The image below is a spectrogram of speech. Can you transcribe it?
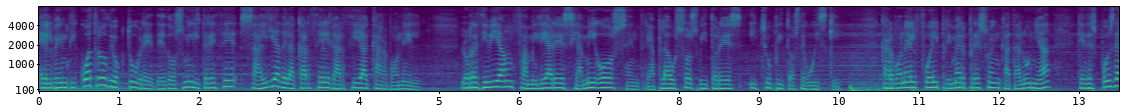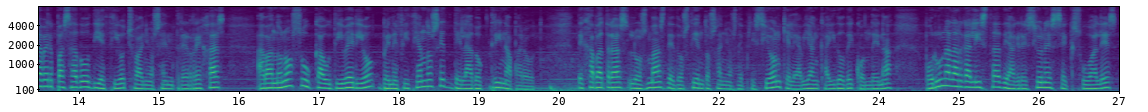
El 24 de octubre de 2013 salía de la cárcel García Carbonell. Lo recibían familiares y amigos entre aplausos, vítores y chupitos de whisky. Carbonell fue el primer preso en Cataluña que después de haber pasado 18 años entre rejas abandonó su cautiverio beneficiándose de la doctrina Parot. Dejaba atrás los más de 200 años de prisión que le habían caído de condena por una larga lista de agresiones sexuales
